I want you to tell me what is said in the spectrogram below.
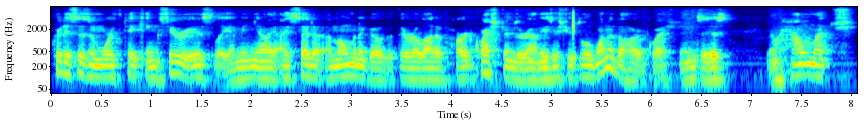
criticism worth taking seriously. I mean, you know, I, I said a, a, moment ago that there are a lot of hard questions around these issues. Well, one of the hard questions is, you know, how much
